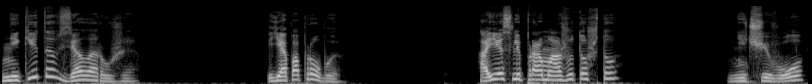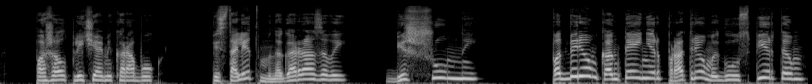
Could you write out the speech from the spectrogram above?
Никита взял оружие. «Я попробую». «А если промажу, то что?» «Ничего», — пожал плечами коробок. «Пистолет многоразовый, бесшумный. Подберем контейнер, протрем иглу спиртом,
